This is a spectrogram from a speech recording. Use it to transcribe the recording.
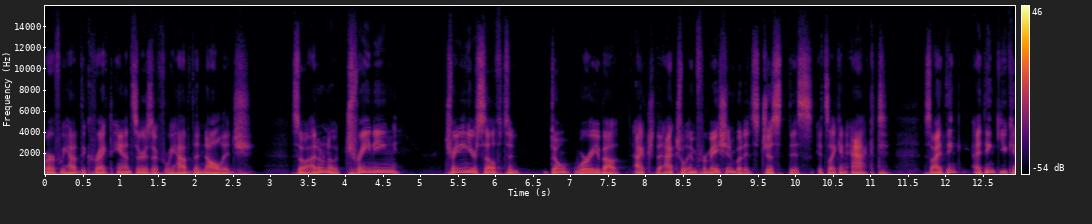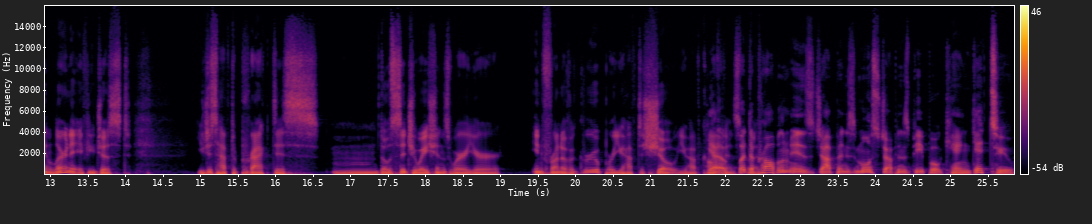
or if we have the correct answers, or if we have the knowledge. So I don't know. Training, training yourself to don't worry about act- the actual information, but it's just this. It's like an act. So I think I think you can learn it if you just you just have to practice mm, those situations where you're in front of a group or you have to show you have confidence. Yeah, confidence. but the problem is Japanese most Japanese people can get to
